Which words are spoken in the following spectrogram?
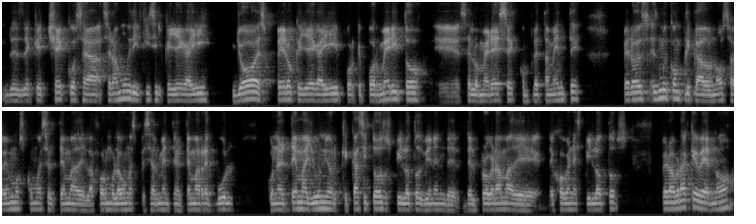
desde que Checo, o sea, será muy difícil que llegue ahí. Yo espero que llegue ahí porque por mérito eh, se lo merece completamente, pero es, es muy complicado, ¿no? Sabemos cómo es el tema de la Fórmula 1, especialmente en el tema Red Bull con el tema junior, que casi todos sus pilotos vienen del programa de, jóvenes pilotos, pero habrá que ver, ¿no?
